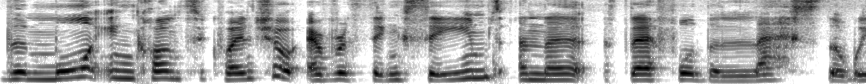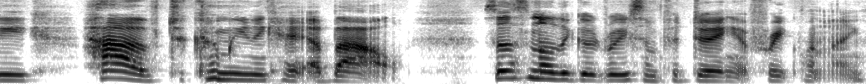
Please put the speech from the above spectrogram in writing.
the more inconsequential everything seems, and the, therefore the less that we have to communicate about. So that's another good reason for doing it frequently.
